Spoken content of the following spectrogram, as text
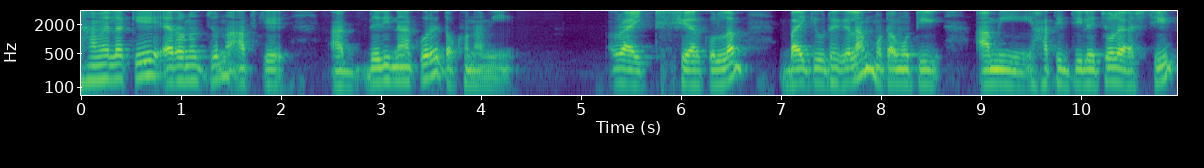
ঝামেলাকে এড়ানোর জন্য আজকে আর দেরি না করে তখন আমি রাইড শেয়ার করলাম। বাইকে উঠে গেলাম। মোটামুটি আমি হাতির ঝিলে চলে আসছি।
